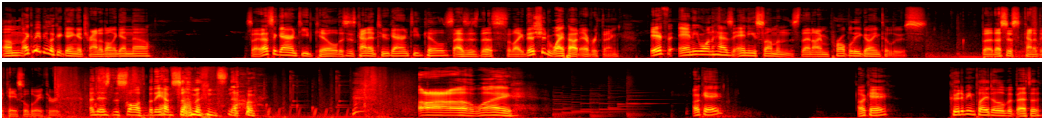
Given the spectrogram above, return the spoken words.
Um, I could maybe look at getting a Pteranodon again now. So that's a guaranteed kill. This is kind of two guaranteed kills, as is this. So, like, this should wipe out everything. If anyone has any summons, then I'm probably going to lose. But that's just kind of the case all the way through. And there's the sloth, but they have summons. No. Ah, uh, why? Okay. Okay. Could have been played a little bit better.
